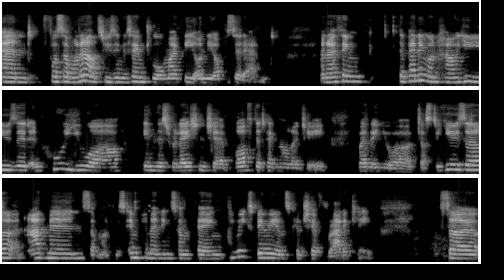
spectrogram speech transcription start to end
and for someone else, using the same tool might be on the opposite end. And I think depending on how you use it and who you are in this relationship of the technology, whether you are just a user, an admin, someone who's implementing something, your experience can shift radically. So,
